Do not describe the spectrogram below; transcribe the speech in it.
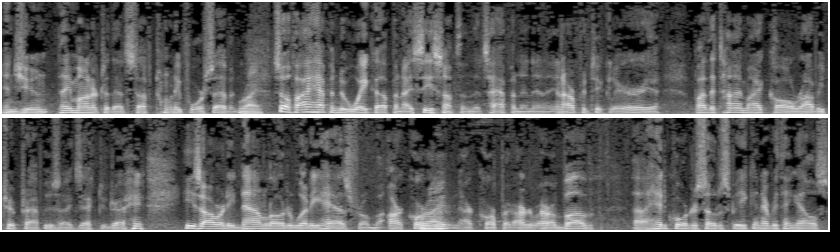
in June. They monitor that stuff 24 7. Right. So if I happen to wake up and I see something that's happening in, in our particular area, by the time I call Robbie Triptrap, who's our executive director, he's already downloaded what he has from our corporate, Right. our corporate, our, our above uh, headquarters, so to speak, and everything else.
